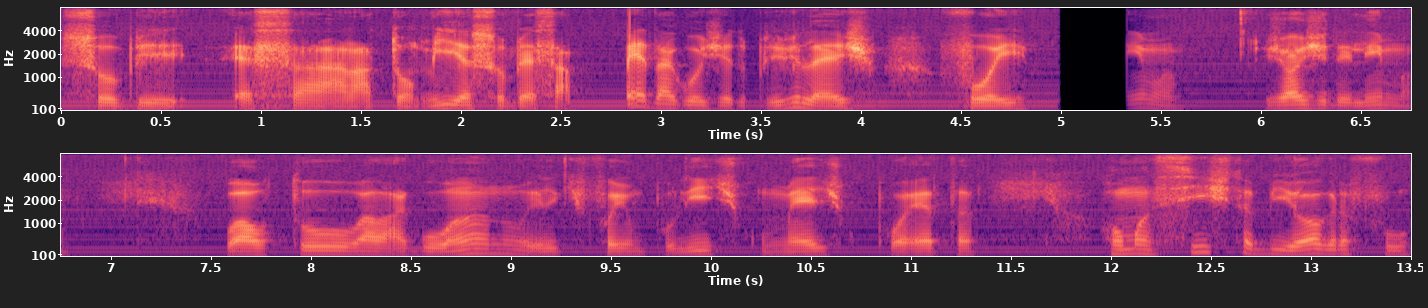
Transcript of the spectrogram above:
sobre essa anatomia, sobre essa pedagogia do privilégio, foi Jorge de Lima o autor alagoano, ele que foi um político, médico, poeta, romancista, biógrafo,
